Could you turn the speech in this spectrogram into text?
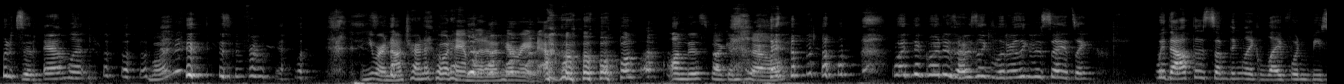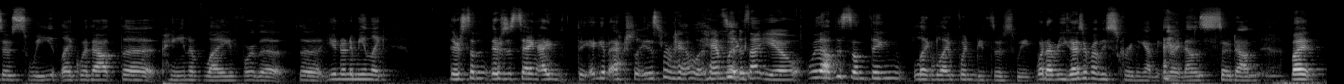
what is it? Hamlet. What is it from Hamlet? You are not trying to quote Hamlet out here right now on this fucking show. what the quote is? I was like literally gonna say it's like without the something like life wouldn't be so sweet. Like without the pain of life or the the you know what I mean like. There's some. There's a saying. I think it actually is from Hamlet. Hamlet, like, is that you? Without the something like life wouldn't be so sweet. Whatever. You guys are probably screaming at me right now. This is so dumb. But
